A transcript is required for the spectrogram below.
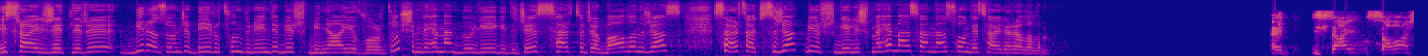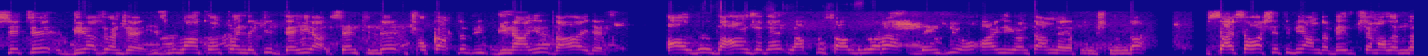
İsrail jetleri biraz önce Beyrut'un güneyinde bir binayı vurdu. Şimdi hemen bölgeye gideceğiz. Sertaç'a bağlanacağız. Sertaç sıcak bir gelişme. Hemen senden son detayları alalım. Evet, İsrail savaş jeti biraz önce Hizbullah'ın kontrolündeki Dehiya semtinde çok katlı bir binayı daha hedef aldı. Daha önce de yaptığı saldırılara benziyor. Aynı yöntemle yapılmış durumda. İsrail savaş jeti bir anda Beyrut semalarında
